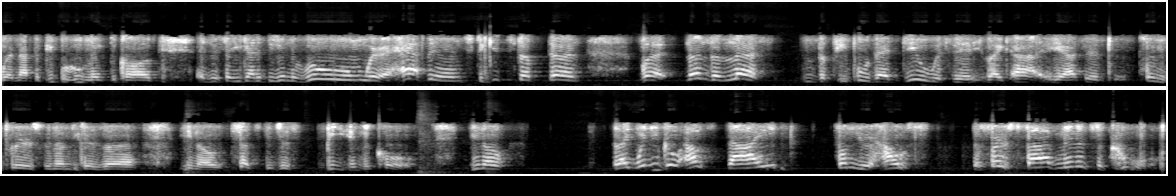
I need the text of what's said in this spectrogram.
whatnot. The people who make the calls, as they say, you got to be in the room where it happens to get stuff done. But nonetheless, the people that deal with it, like, I, yeah, I said plenty prayers for them because, uh, you know, sucks to just be in the cold. You know, like when you go outside from your house, the first five minutes are cool.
